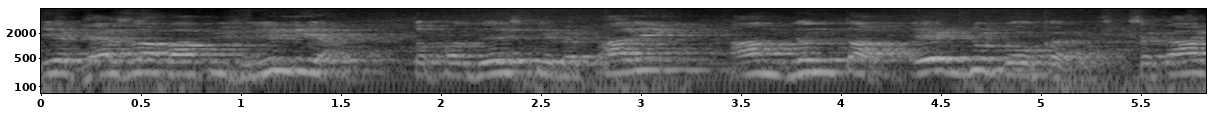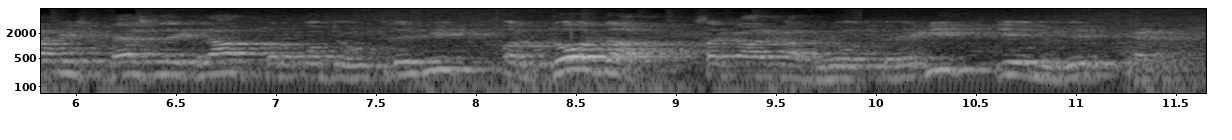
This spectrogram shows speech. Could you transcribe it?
ये फैसला वापिस नहीं लिया तो प्रदेश के व्यापारी, आम जनता एकजुट होकर सरकार के इस फैसले के खिलाफ सड़कों पर उतरेगी और जोरदार सरकार का विरोध करेगी, ये मुझे कहना है।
